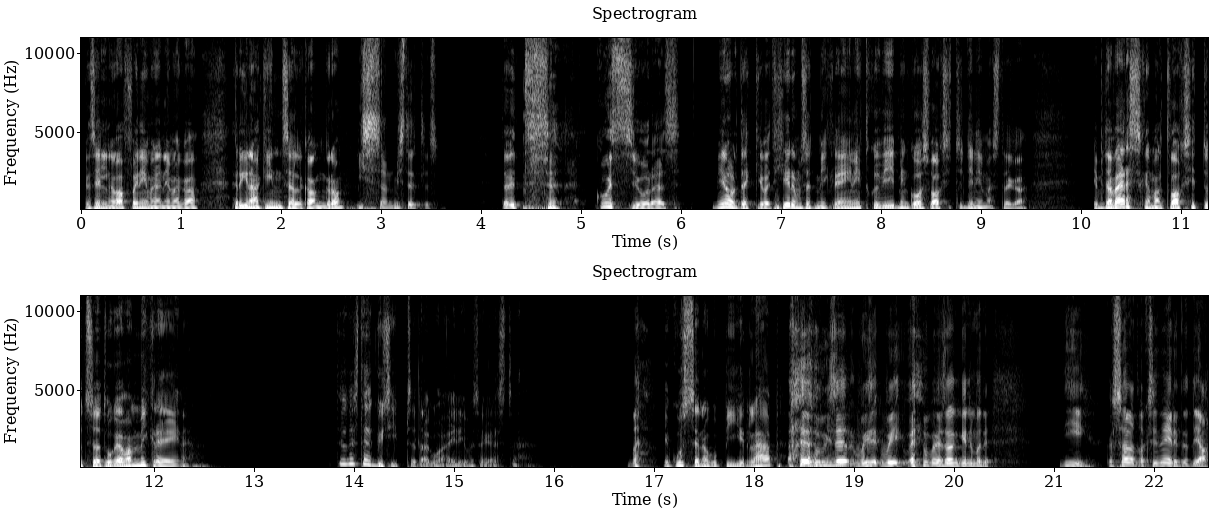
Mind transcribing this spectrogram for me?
ka selline vahva inimene nimega Riina Kinsel-Kangro. issand, mis ta ütles? Ta ütles, kusjuures minul tekivad hirmsad migreenid, kui viibin koos vaksitud inimestega. ja mida värskemalt vaksitud, seda tugevam migreen. kas ta küsib seda kohe inimese käest või? ja kus see nagu piir läheb või see, või, või, või see ongi niimoodi. Nii, kas sa oled vaktsineeritud? jaa.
